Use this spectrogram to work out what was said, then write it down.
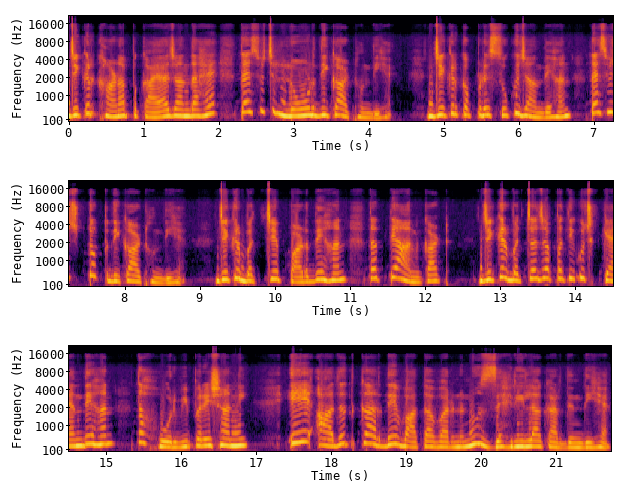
ਜੇਕਰ ਖਾਣਾ ਪਕਾਇਆ ਜਾਂਦਾ ਹੈ, ਤਾਂ ਇਸ ਵਿੱਚ ਲੂਣ ਦੀ ਘਾਟ ਹੁੰਦੀ ਹੈ। ਜੇਕਰ ਕੱਪੜੇ ਸੁੱਕ ਜਾਂਦੇ ਹਨ, ਤਾਂ ਇਸ ਵਿੱਚ ਧੁੱਪ ਦੀ ਘਾਟ ਹੁੰਦੀ ਹੈ। ਜੇਕਰ ਬੱਚੇ ਪੜ੍ਹਦੇ ਹਨ, ਤਾਂ ਧਿਆਨ ਘੱਟ ਜੇਕਰ ਬੱਚਾ ਜਾਂ ਪਤੀ ਕੁਝ ਕਹਿੰਦੇ ਹਨ, ਤਾਂ ਹੋਰ ਵੀ ਪਰੇਸ਼ਾਨੀ। ਇਹ ਆਦਤ ਘਰ ਦੇ ਵਾਤਾਵਰਣ ਨੂੰ ਜ਼ਹਿਰੀਲਾ ਕਰ ਦਿੰਦੀ ਹੈ।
